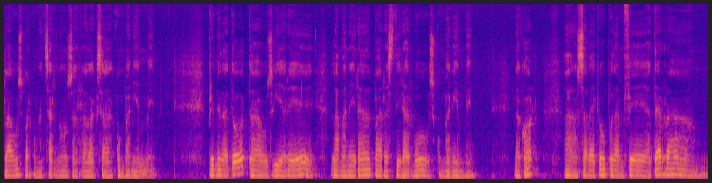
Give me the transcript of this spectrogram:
claus per començar-nos a relaxar convenientment. Primer de tot, uh, us guiaré la manera per estirar-vos convenientment. D'acord? Uh, saber que ho podem fer a terra amb,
